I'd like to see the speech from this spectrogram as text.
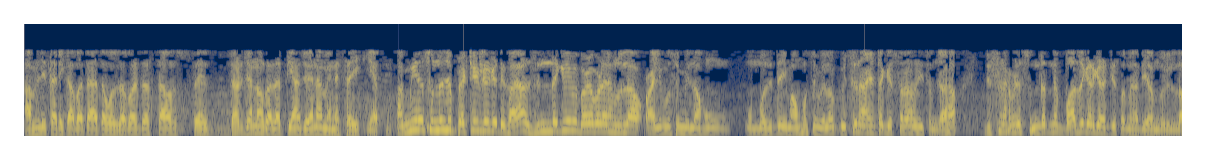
عملی طریقہ بتایا تھا، وہ زبردست تھا، اس سے درجنوں غلطیاں جو ہے نا میں نے صحیح کی اپنی۔ امیر سنت جو پریکٹیکل کر کے دکھایا، زندگی میں بڑے بڑے الحمد للہ عالموں سے ملا ہوں، مسجد اماموں سے ملا ہوں، کسی نے آج تک اس طرح نہیں سمجھایا، جس طرح میرے سنت نے واضح کر کے رچی سمجھا دیا، الحمد للہ۔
